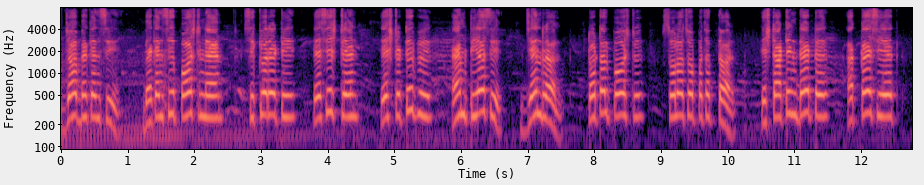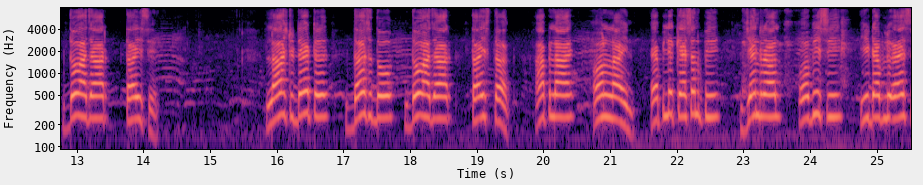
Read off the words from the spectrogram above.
job vacancy. Vacancy post name, security assistant executive M T S general total post सोलह सौ पचहत्तर स्टार्टिंग डेट इक्कीस एक, दो हज़ार तेईस। लास्ट डेट दस दो दो हज़ार तेईस तक। Apply online application fee general O B C E W S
